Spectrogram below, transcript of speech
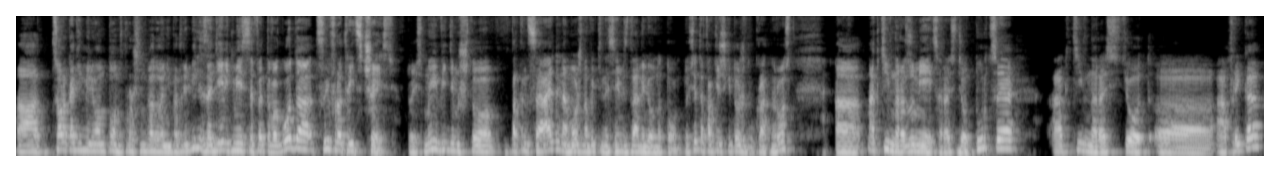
41 миллион тонн в прошлом году они потребили, за 9 месяцев этого года цифра 36. То есть мы видим, что потенциально можно выйти на 72 миллиона тонн. То есть это фактически тоже двукратный рост. А, активно, разумеется, растет Турция, активно растет э, Африка.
